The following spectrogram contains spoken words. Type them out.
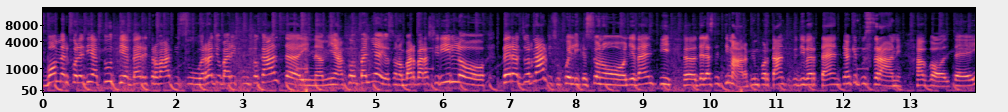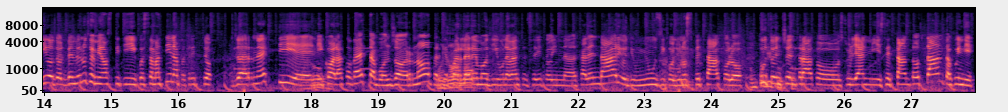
Buon mercoledì a tutti e ben ritrovati su radiobari.cult in mia compagnia. Io sono Barbara Cirillo per aggiornarvi su quelli che sono gli eventi eh, della settimana più importanti, più divertenti, anche più strani a volte. Io do il benvenuto ai miei ospiti questa mattina, Patrizio Giarnetti e Nicola Covetta, buongiorno, perché buongiorno. parleremo di un evento inserito in calendario, di un musical, di uno spettacolo, tutto, tutto, incentrato sugli anni 70-80, quindi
